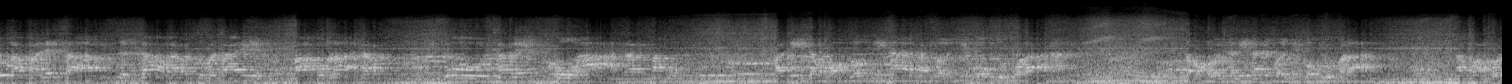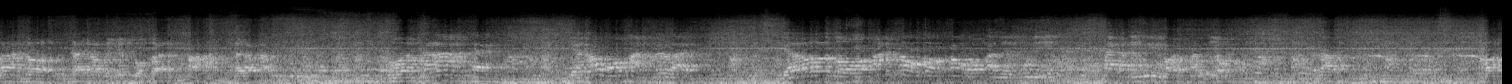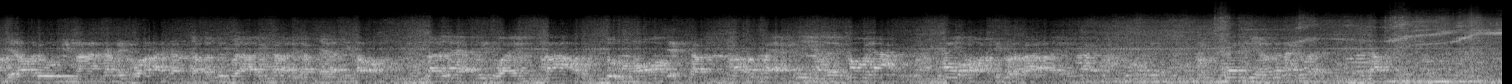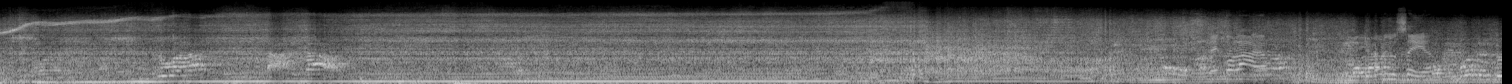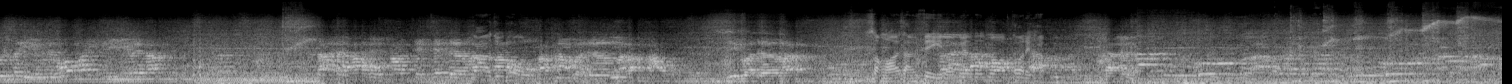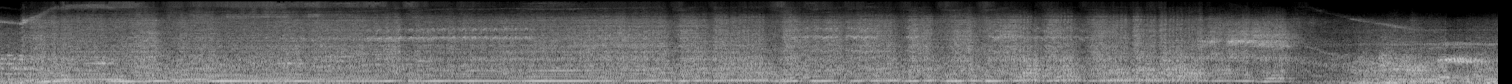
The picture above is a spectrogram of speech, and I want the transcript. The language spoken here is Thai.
Allah อ๋อเจ็ดครับเราก็แปลกนี่เลยเข้าไม่ได้ ให้รอดที่ตัวตายได้เดียวแล้วไหนด้วยครับดูนะครัสามเก้าเล็กโกล่าครับโมโมดูสี่ครับโมโมดูสี่หรือว่าไม่ดีเลยครับ ข้าเจ็ดเช่นเดิมครับครับดีกว่าเดิมครับเก่าดีกว่าเดิมครับสองร้อยสามสิบสี่กิโลเมตรต่อชั่วโมงสวัสดีครับใช่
